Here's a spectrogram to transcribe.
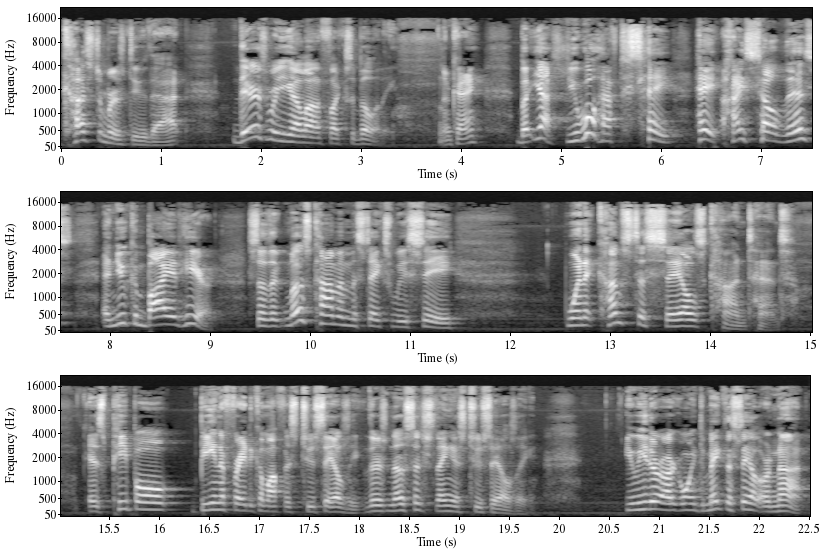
customers do that, there's where you got a lot of flexibility. Okay? But yes, you will have to say, hey, I sell this and you can buy it here. So, the most common mistakes we see when it comes to sales content is people being afraid to come off as too salesy. There's no such thing as too salesy. You either are going to make the sale or not.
